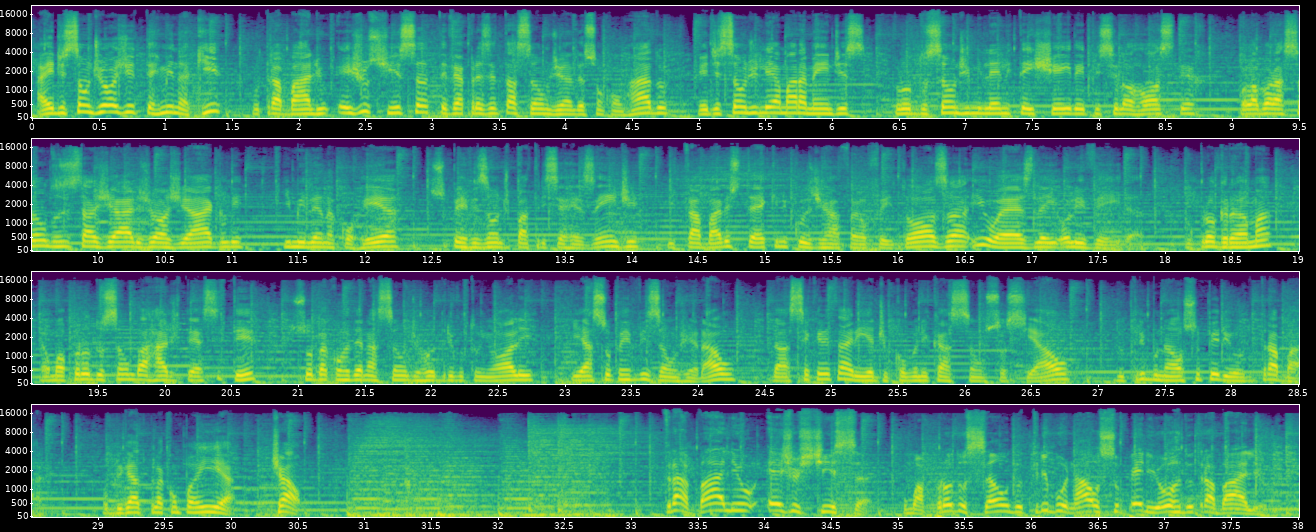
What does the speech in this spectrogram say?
A edição de hoje termina aqui. O trabalho e Justiça teve a apresentação de Anderson Conrado, edição de Liamara Mendes, produção de Milene Teixeira e Priscila Roster, colaboração dos estagiários Jorge Agli e Milena Correa, supervisão de Patrícia Rezende e trabalhos técnicos de Rafael Feitosa e Wesley Oliveira. O programa é uma produção da Rádio TST, sob a coordenação de Rodrigo Tunholi e a supervisão geral da Secretaria de Comunicação Social do Tribunal Superior do Trabalho. Obrigado pela companhia. Tchau. Trabalho e Justiça, uma produção do Tribunal Superior do Trabalho.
